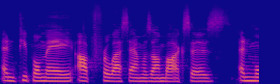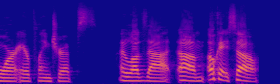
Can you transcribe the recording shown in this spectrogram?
and people may opt for less Amazon boxes and more airplane trips. I love that. Um, okay, so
